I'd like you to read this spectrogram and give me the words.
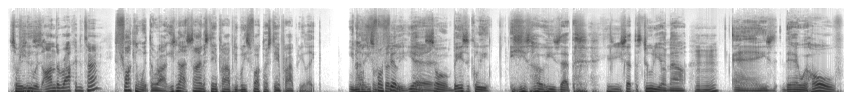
So he just- was on the Roc at the time. fucking with the Roc. He's not signed to state property, but he's fucking with state property. Like, you know, he's he's from from Philly. Philly, Yeah. yeah. So basically, he's so he's at the, he's at the studio now, Mm-hmm. and he's there with Hove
